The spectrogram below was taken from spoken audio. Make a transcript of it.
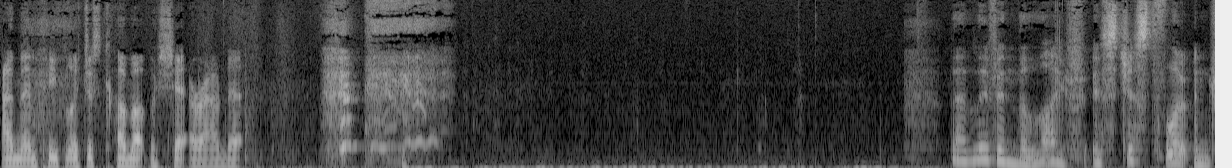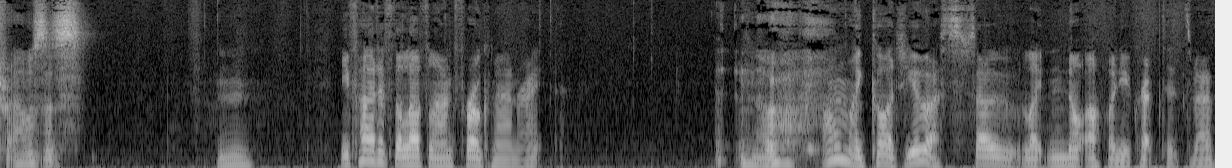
and then people have just come up with shit around it. They're living the life. It's just floating trousers. Mm. You've heard of the Loveland Frogman, right? No. Oh my god, you are so like not up on your cryptids, man.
